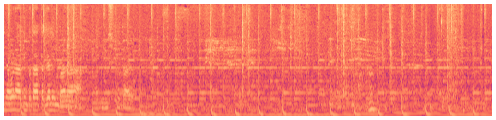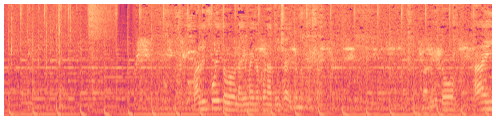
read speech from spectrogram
Hindi na natin patatagalin para mabilis po tayo. Hmm. Balit po ito, nahimay na po natin siya. Ito na po siya. Bali ito, high,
